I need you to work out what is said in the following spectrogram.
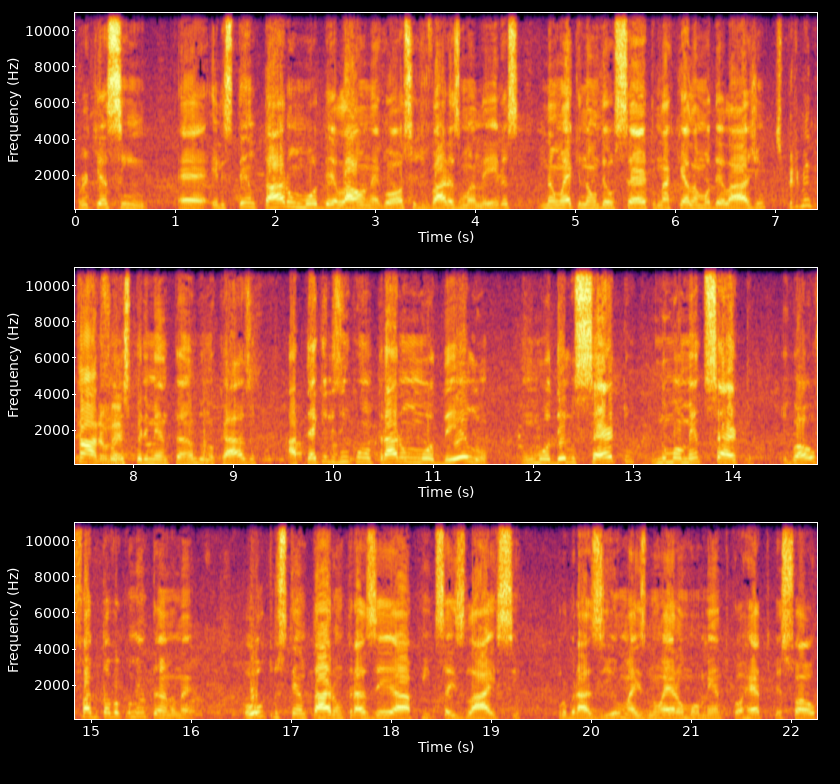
porque assim, é, eles tentaram modelar o negócio de várias maneiras, não é que não deu certo naquela modelagem. Experimentaram, foram né? experimentando, no caso, até que eles encontraram um modelo um modelo certo no momento certo, igual o Fábio estava comentando, né? Outros tentaram trazer a pizza slice para o Brasil, mas não era o momento correto, pessoal.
